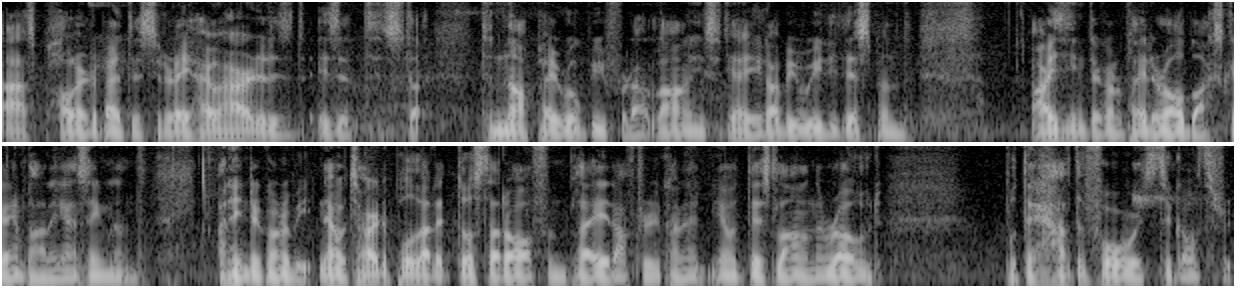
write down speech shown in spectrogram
asked Pollard about this today. How hard it is is it to, st- to not play rugby for that long? He said, "Yeah, you got to be really disciplined." I think they're going to play their All Blacks game plan against England. I think they're going to be now. It's hard to pull that dust that off and play it after kind of you know this long on the road but they have the forwards to go through.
